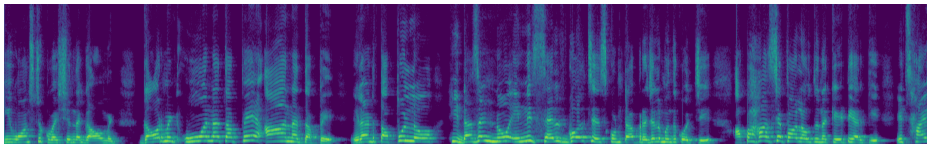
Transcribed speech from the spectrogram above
he wants to question the government government ఊ అన్న తప్పే ఆ అన్న తప్పే. ఇలాంటి తప్పుల్లో హీ డజంట్ నో ఎన్ని సెల్ఫ్ గోల్స్ చేసుకుంటా ప్రజల ముందుకు వచ్చి అపహాస్య పాలవుతున్న కేటీఆర్కి it's high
